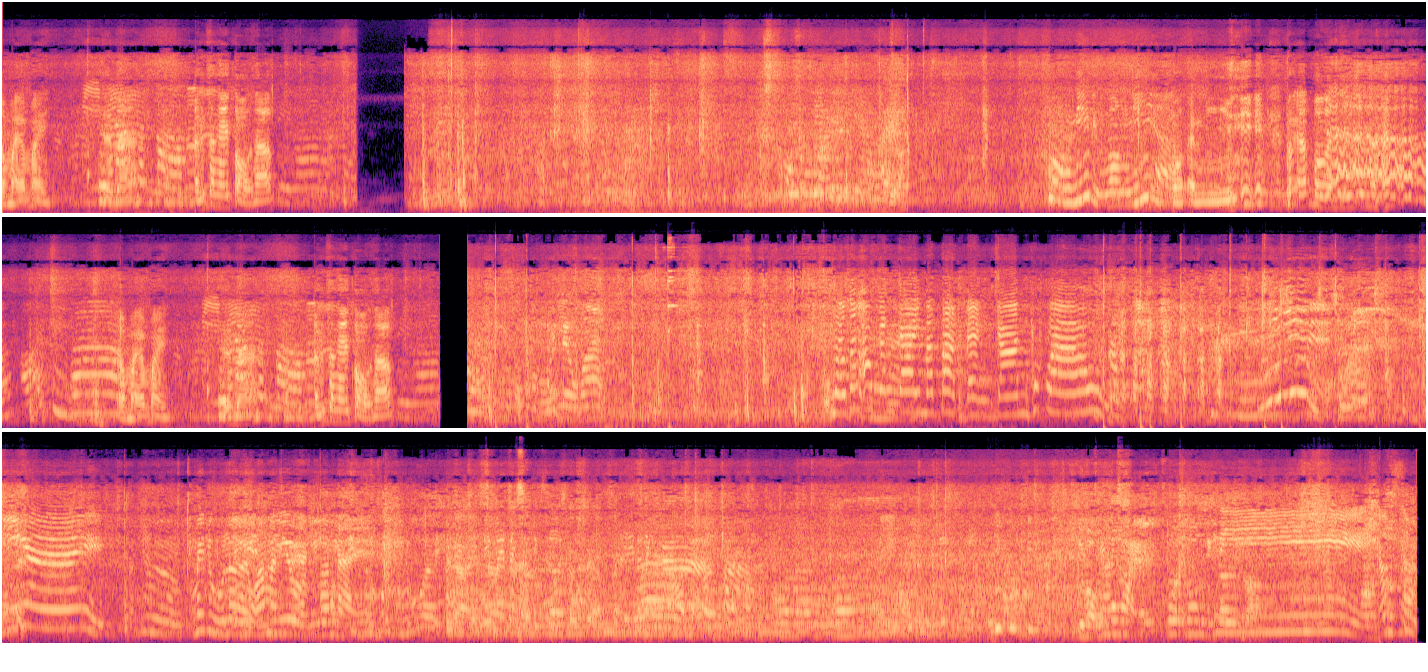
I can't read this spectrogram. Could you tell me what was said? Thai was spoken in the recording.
เอาใหม่เอาใหม่เดี๋ยวนะอันนี้จะไงต่อครับมองนี่หรือมองนี่อะมองอันนี้ต้องแอปมองอันนี้ใช่ไหมเอาใหม่เอาใหม่เดี๋ยวนะอันนี้จะไงต่อครับโอ้ยเร็วมาก เราต้องเอากันไกรมาตัดแบ่งกันพวกเรา นี่ไง คือไม่รู้เลยานอยู่ตอนไหนนี่ไม่เป็นสติกเกอร์จะบอกพี่ผู้ใหม่ตัวตู้สติ๊กเกอร์เหรอ นี่ก็สวย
